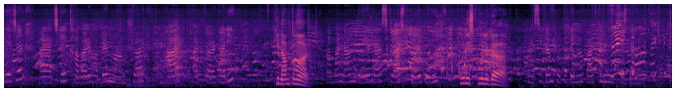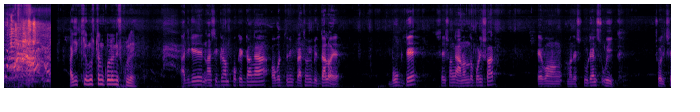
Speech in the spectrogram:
দিয়েছে। আর আজকে খাবারে হবে মাংস আর তরকারি কি নাম তোমার? আমার নাম দোয়েল দাস ক্লাস ফোরে পড়ি। কোন স্কুল এটা? নাসিগ্রাম ফকিরডাঙ্গা প্রাথমিক বিদ্যালয় আজকে কি অনুষ্ঠান করলেন স্কুলে আজকে নাসিকগ্রাম ফকিরডাঙ্গা অবৈতনিক প্রাথমিক বিদ্যালয়ে বুক ডে সেই সঙ্গে আনন্দ পরিসর এবং আমাদের স্টুডেন্টস উইক চলছে।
